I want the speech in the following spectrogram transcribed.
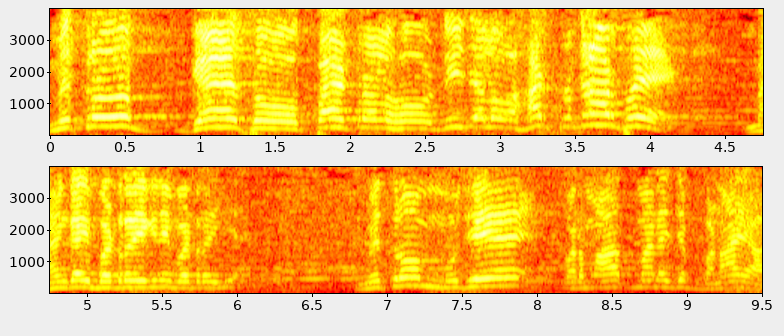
मित्रों गैस हो पेट्रोल हो डीजल हो हर प्रकार से महंगाई बढ़ रही है कि नहीं बढ़ रही है मित्रों मुझे परमात्मा ने जब बनाया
